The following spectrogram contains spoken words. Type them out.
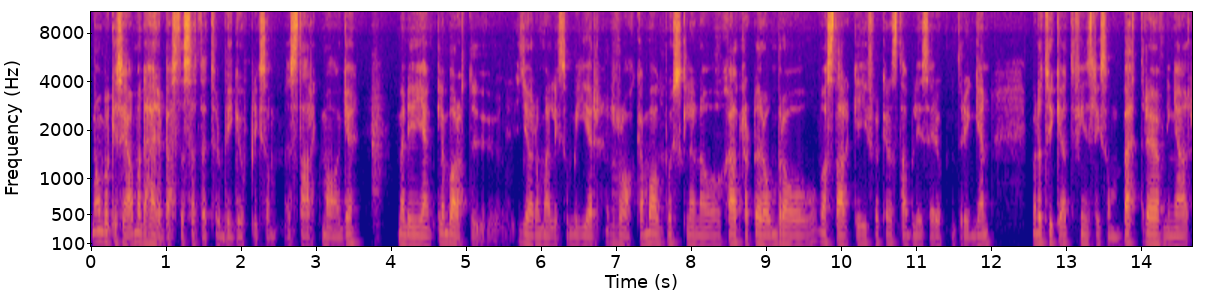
man brukar säga att ah, det här är bästa sättet för att bygga upp liksom, en stark mage. Men det är egentligen bara att du gör de här liksom mer raka magmusklerna och självklart är de bra att vara starka i för att kunna stabilisera upp mot ryggen. Men då tycker jag att det finns liksom bättre övningar,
